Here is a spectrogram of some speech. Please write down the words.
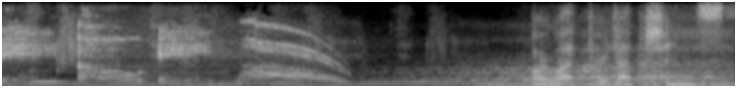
808 Mar. Or what productions?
